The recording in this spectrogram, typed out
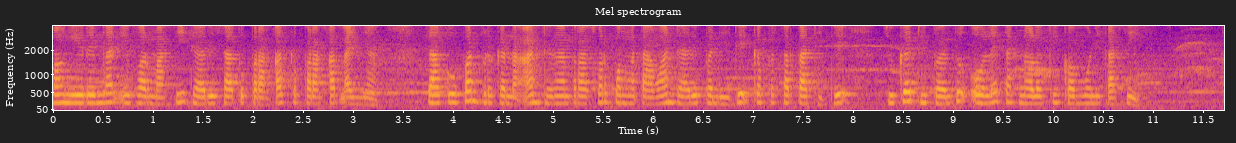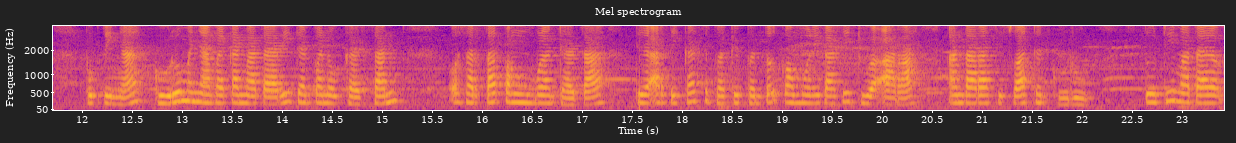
mengirimkan informasi dari satu perangkat ke perangkat lainnya. Cakupan berkenaan dengan transfer pengetahuan dari pendidik ke peserta didik juga dibantu oleh teknologi komunikasi. Buktinya, guru menyampaikan materi dan penugasan oh, serta pengumpulan data diartikan sebagai bentuk komunikasi dua arah antara siswa dan guru. Studi materi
